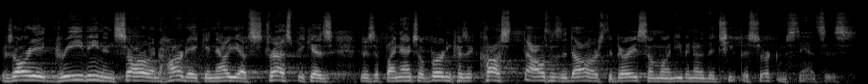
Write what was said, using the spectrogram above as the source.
There's already a grieving and sorrow and heartache, and now you have stress because there's a financial burden because it costs thousands of dollars to bury someone, even under the cheapest circumstances.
